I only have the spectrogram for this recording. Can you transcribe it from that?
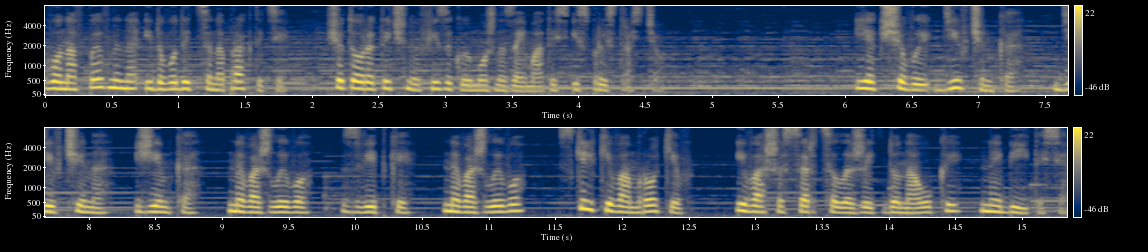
Вона впевнена і доводить це на практиці, що теоретичною фізикою можна займатися із пристрастю. Якщо ви дівчинка, дівчина, жінка, неважливо, звідки, неважливо, скільки вам років, і ваше серце лежить до науки, не бійтеся.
